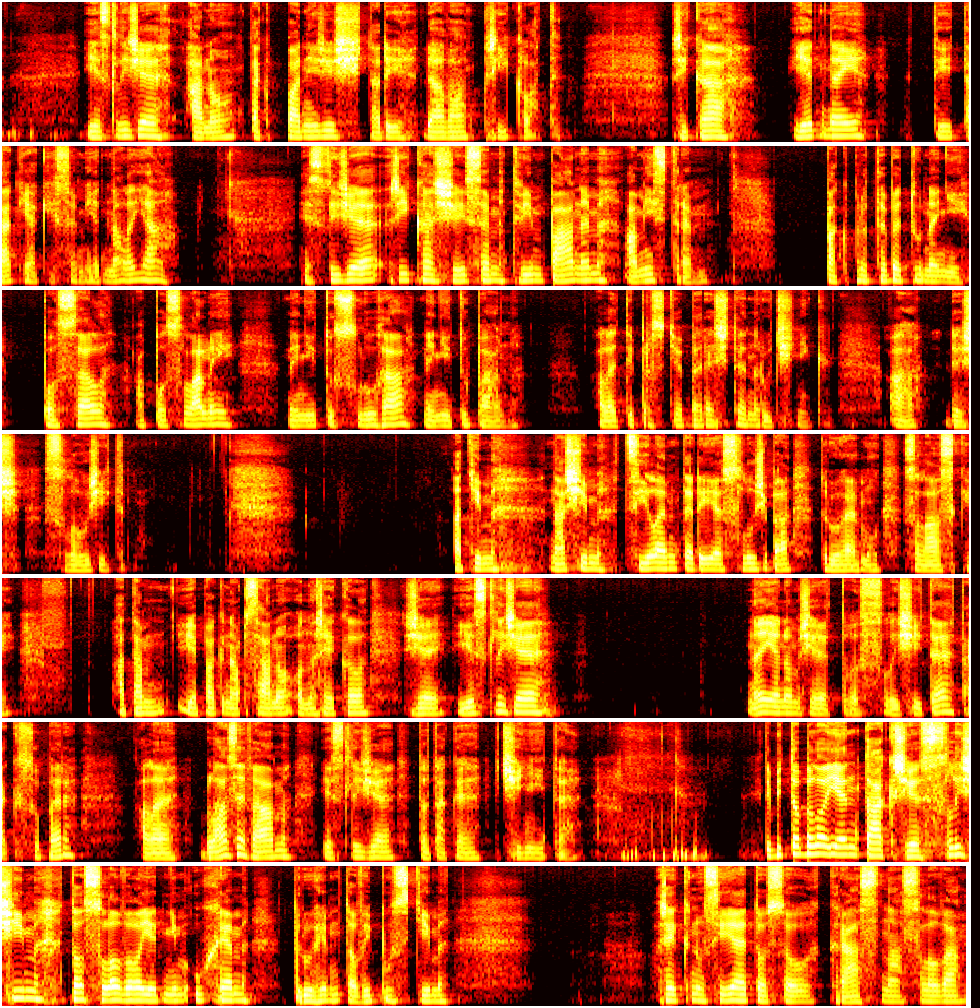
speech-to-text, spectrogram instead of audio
Jestliže ano, tak pan Ježíš tady dává příklad. Říká, jednej ty tak, jak jsem jednal já. Jestliže říkáš, že jsem tvým pánem a mistrem, pak pro tebe tu není posel a poslaný, není tu sluha, není tu pán. Ale ty prostě bereš ten ručník a jdeš sloužit. A tím naším cílem tedy je služba druhému z lásky. A tam je pak napsáno, on řekl, že jestliže nejenom, že to slyšíte, tak super, ale bláze vám, jestliže to také činíte. Kdyby to bylo jen tak, že slyším to slovo jedním uchem, druhým to vypustím, řeknu si je, to jsou krásná slova,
